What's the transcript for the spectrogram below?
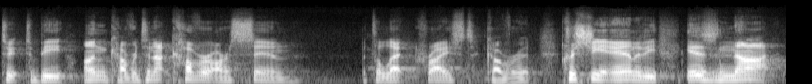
to, to be uncovered, to not cover our sin, but to let Christ cover it. Christianity is not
